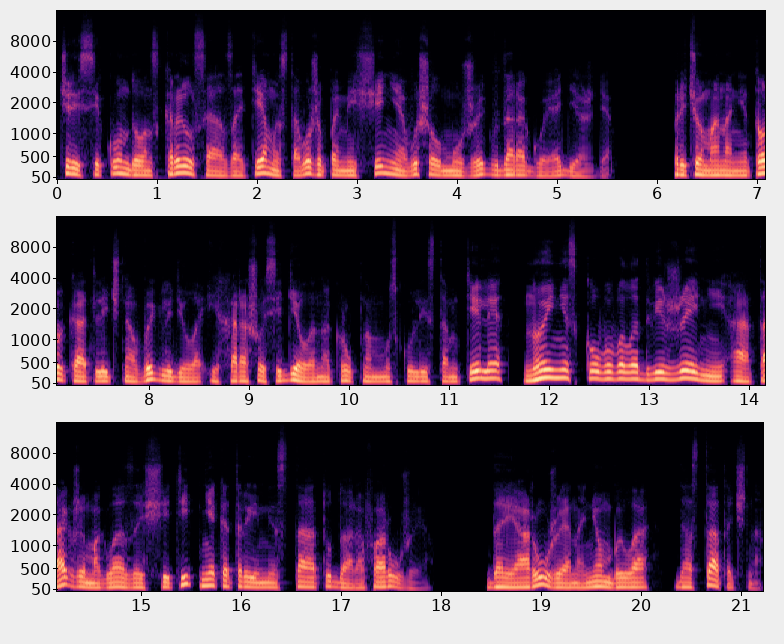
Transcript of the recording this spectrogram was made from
Через секунду он скрылся, а затем из того же помещения вышел мужик в дорогой одежде. Причем она не только отлично выглядела и хорошо сидела на крупном мускулистом теле, но и не сковывала движений, а также могла защитить некоторые места от ударов оружия. Да и оружия на нем было достаточно.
